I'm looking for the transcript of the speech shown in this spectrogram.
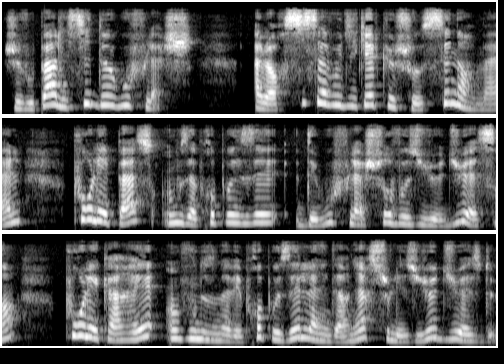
Je vous parle ici de WooFlash. Alors, si ça vous dit quelque chose, c'est normal. Pour les passes, on vous a proposé des WooFlash sur vos UE du S1. Pour les carrés, on vous en avait proposé l'année dernière sur les UE du S2.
